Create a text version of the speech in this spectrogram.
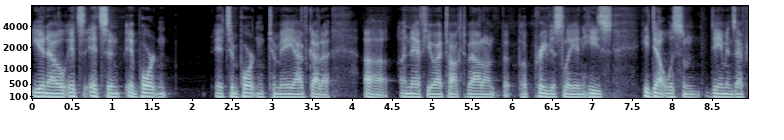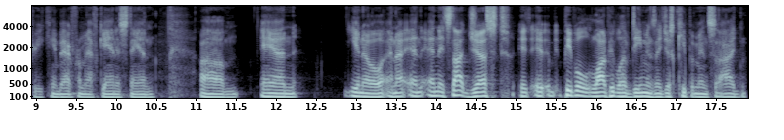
you know it's it's an important it's important to me. I've got a uh, a nephew I talked about on previously, and he's he dealt with some demons after he came back from Afghanistan, um, and you know, and I and and it's not just it, it, people. A lot of people have demons; they just keep them inside,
